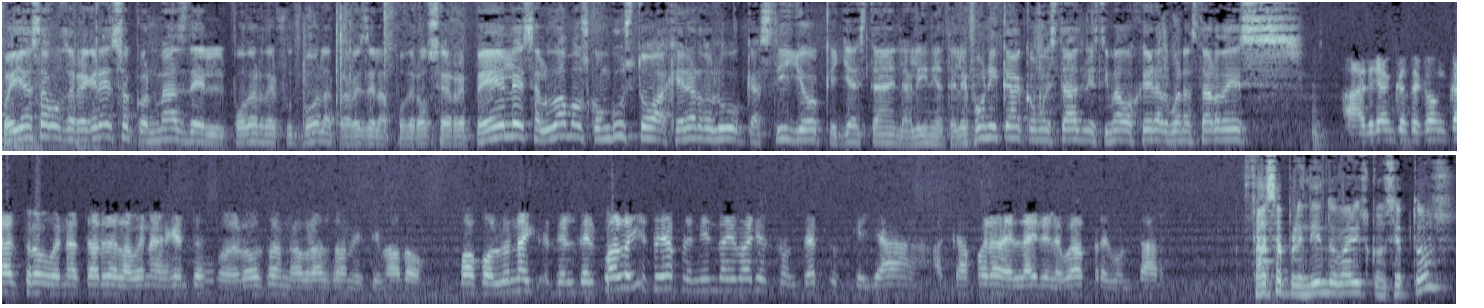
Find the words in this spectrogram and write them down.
Pues ya estamos de regreso con más del poder del fútbol a través de la poderosa RPL. Saludamos con gusto a Gerardo Lugo Castillo, que ya está en la línea telefónica. ¿Cómo estás, mi estimado Geras? Buenas tardes. Adrián Casecón Castro, buenas tardes a la buena gente poderosa, un abrazo a mi estimado Papo Luna, del, del cual hoy estoy aprendiendo, hay varios conceptos que ya acá fuera del aire le voy a preguntar. ¿Estás aprendiendo varios conceptos?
